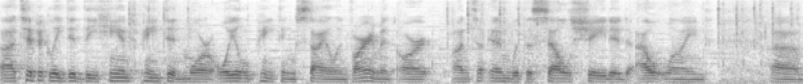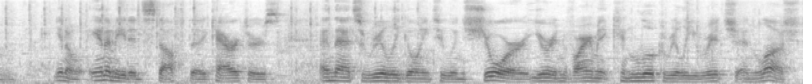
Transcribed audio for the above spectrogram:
uh, typically did the hand painted, more oil painting style environment art, on t- and with the cell shaded, outlined you know animated stuff the characters and that's really going to ensure your environment can look really rich and lush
